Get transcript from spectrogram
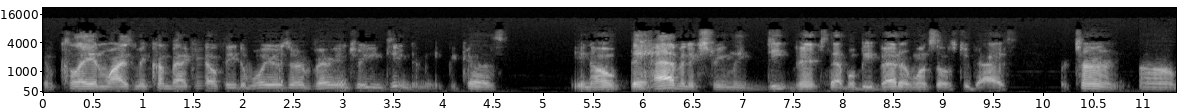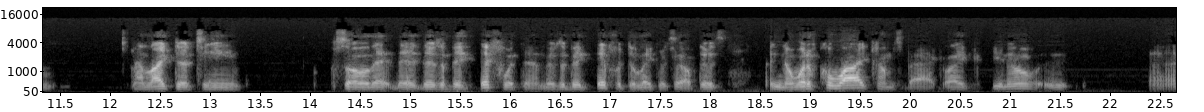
If Klay and Wiseman come back healthy, the Warriors are a very intriguing team to me because you know they have an extremely deep bench that will be better once those two guys return. Um, I like their team, so that there, there's a big if with them. There's a big if with the Lakers' help. There's, you know, what if Kawhi comes back? Like, you know, uh,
